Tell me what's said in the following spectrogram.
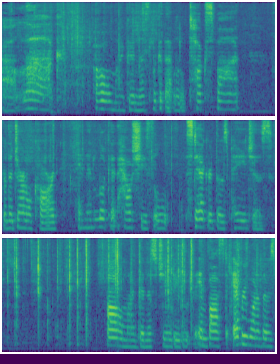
Oh, look. Oh my goodness, look at that little tuck spot for the journal card. And then look at how she's staggered those pages. Oh my goodness, Judy. Embossed every one of those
